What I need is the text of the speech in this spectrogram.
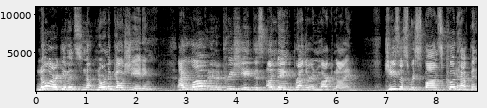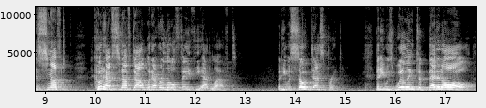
No arguments, no, nor negotiating. I love and appreciate this unnamed brother in Mark 9. Jesus' response could have been snuffed, could have snuffed out whatever little faith he had left. But he was so desperate that he was willing to bet it all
